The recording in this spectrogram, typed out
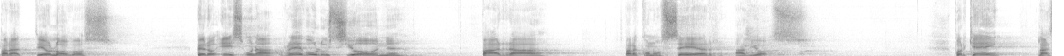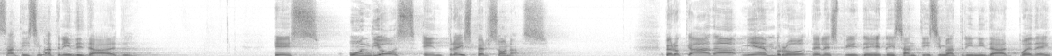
para teólogos, pero es una revolución para, para conocer a Dios. Porque la Santísima Trinidad es un Dios en tres personas. Pero cada miembro de, de Santísima Trinidad puede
